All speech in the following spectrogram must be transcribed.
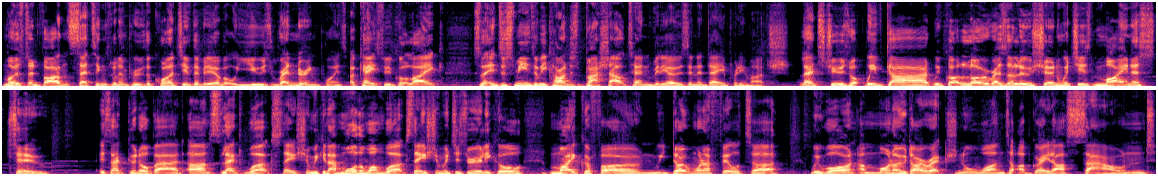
Most advanced settings will improve the quality of the video but will use rendering points. Okay, so we've got like, so it just means that we can't just bash out 10 videos in a day pretty much. Let's choose what we've got. We've got low resolution, which is minus two. Is that good or bad? Um, select workstation. We can have more than one workstation, which is really cool. Microphone. We don't want a filter. We want a mono-directional one to upgrade our sound.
